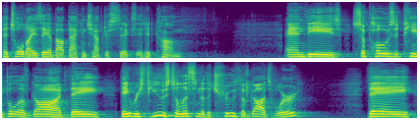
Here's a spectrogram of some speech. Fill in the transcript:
had told Isaiah about back in chapter 6, it had come. And these supposed people of God, they they refuse to listen to the truth of God's word. They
